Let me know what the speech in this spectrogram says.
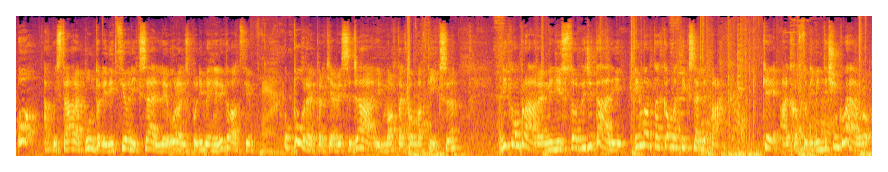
o acquistare appunto le edizioni XL ora disponibili nei negozi, oppure per chi avesse già il Mortal Kombat X, di comprare negli store digitali il Mortal Kombat XL Pack che al costo di 25 euro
